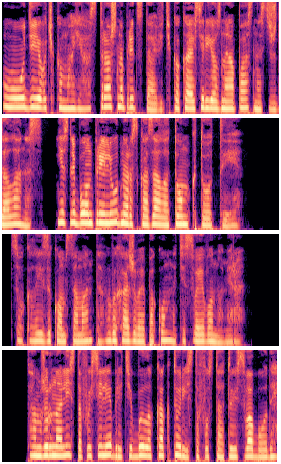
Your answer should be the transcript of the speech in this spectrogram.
О, девочка моя, страшно представить, какая серьезная опасность ждала нас, если бы он прилюдно рассказал о том, кто ты. Цокала языком Саманта, выхаживая по комнате своего номера. Там журналистов и селебрити было как туристов у статуи свободы.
